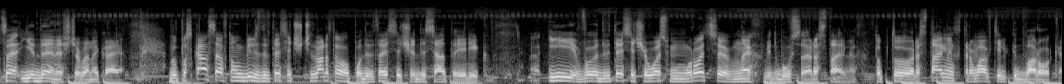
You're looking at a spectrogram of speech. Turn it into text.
це- єдине, що виникає. Випускався автомобіль з 2004 по 2010 рік. І в 2008 році в них відбувся рестайлінг. Тобто рестайлінг тривав тільки два роки.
